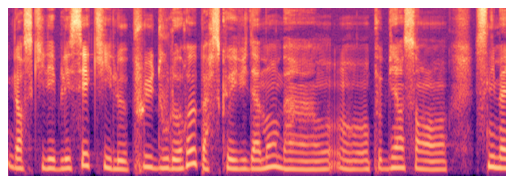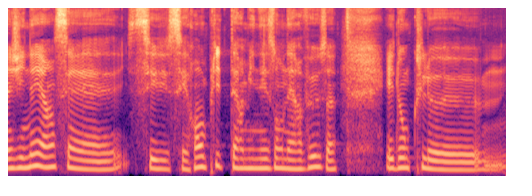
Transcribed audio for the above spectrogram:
lorsqu'il est blessé qui est le plus douloureux parce qu'évidemment, ben, on, peut bien s'en l'imaginer, hein, c'est rempli de terminaisons nerveuses. Et donc, le,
